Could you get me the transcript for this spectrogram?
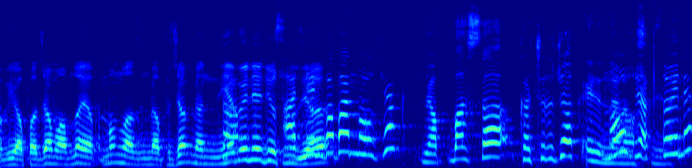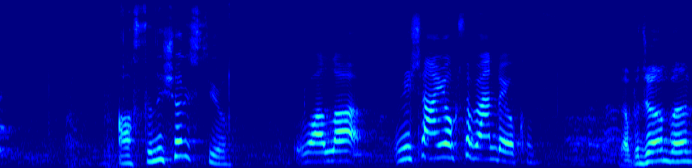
Abi yapacağım abla yapmam lazım yapacağım yani niye Tamam. böyle ediyorsunuz Annen ya? baban ne olacak? Yapmazsa kaçıracak elinden Ne olacak Aslı'yı. söyle. Aslı nişan istiyor. Vallahi nişan yoksa ben de yokum. Yapacağım ben.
